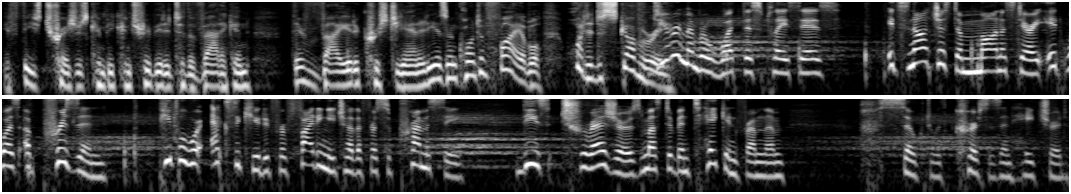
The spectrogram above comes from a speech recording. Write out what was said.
If these treasures can be contributed to the Vatican, their value to Christianity is unquantifiable. What a discovery! Do you remember what this place is? It's not just a monastery, it was a prison. People were executed for fighting each other for supremacy. These treasures must have been taken from them, soaked with curses and hatred.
